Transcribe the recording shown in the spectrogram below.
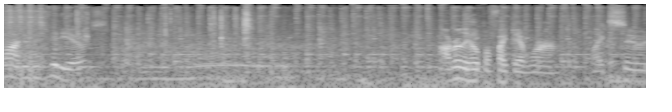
While I do these videos. I really hope I'll fight that worm, like soon.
